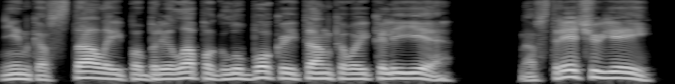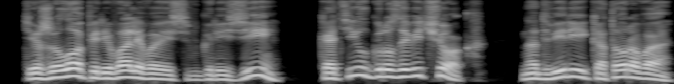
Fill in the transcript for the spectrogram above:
Нинка встала и побрела по глубокой танковой колее. Навстречу ей, тяжело переваливаясь в грязи, катил грузовичок, на двери которого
